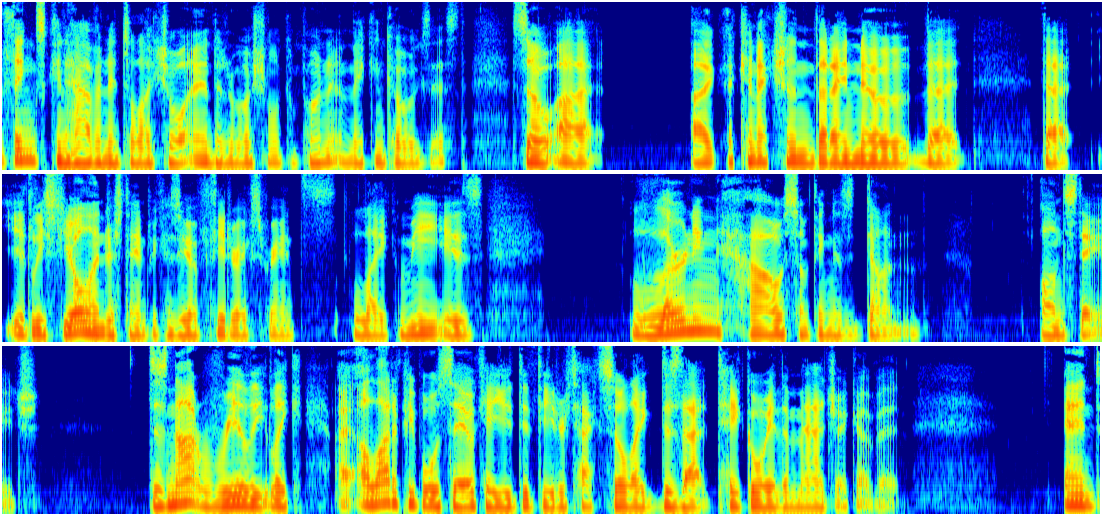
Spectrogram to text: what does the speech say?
Things can have an intellectual and an emotional component, and they can coexist. So, uh, a, a connection that I know that that at least you'll understand because you have theater experience like me is learning how something is done on stage does not really like a lot of people would say okay you did theater tech so like does that take away the magic of it? And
